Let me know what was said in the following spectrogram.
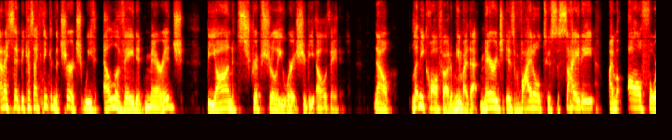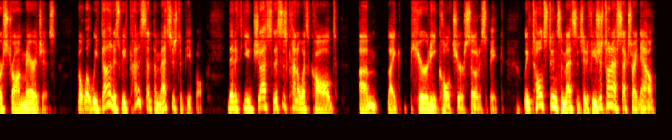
And I said, because I think in the church, we've elevated marriage beyond scripturally where it should be elevated. Now, let me qualify what I mean by that. Marriage is vital to society. I'm all for strong marriages. But what we've done is we've kind of sent the message to people that if you just, this is kind of what's called um, like purity culture, so to speak. We've told students a message that if you just don't have sex right now,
